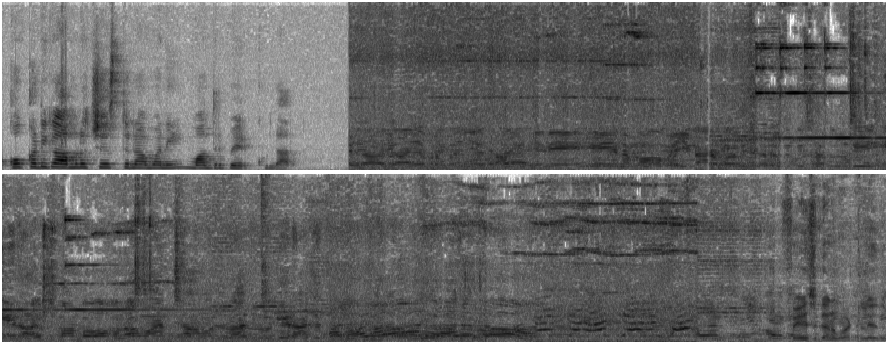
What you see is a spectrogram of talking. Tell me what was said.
ఒక్కొక్కటిగా అమలు చేస్తున్నామని మంత్రి పేర్కొన్నారు. నేను ఆయుష్మాన్ బాబా మనోవాంఛాము రాజయోగి రాజత్వం ఫేస్ కనపట్టలేదు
